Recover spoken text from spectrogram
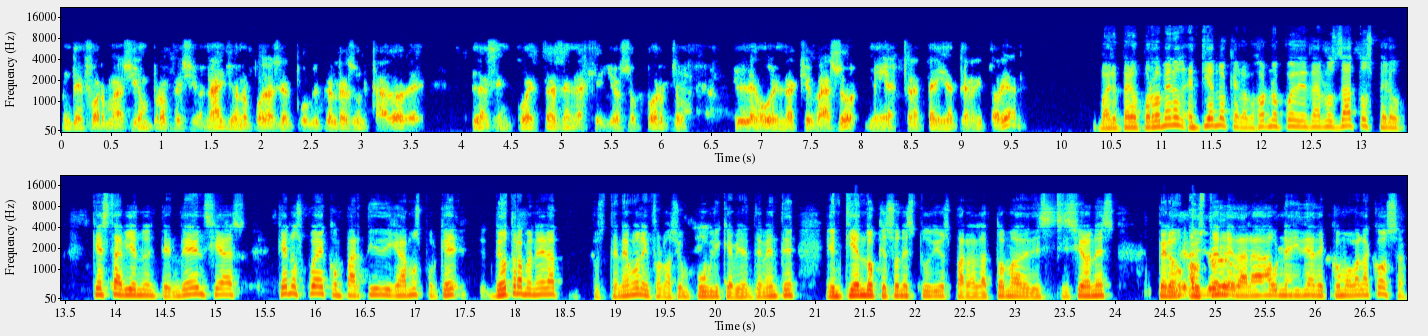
de formación profesional, yo no puedo hacer público el resultado de las encuestas en las que yo soporto o en las que baso mi estrategia territorial. Bueno, pero por lo menos entiendo que a lo mejor no puede darnos datos, pero ¿qué está viendo en tendencias? ¿Qué nos puede compartir, digamos? Porque de otra manera, pues tenemos la información pública, evidentemente. Entiendo que son estudios para la toma de decisiones, pero a usted le dará una idea de cómo va la cosa.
